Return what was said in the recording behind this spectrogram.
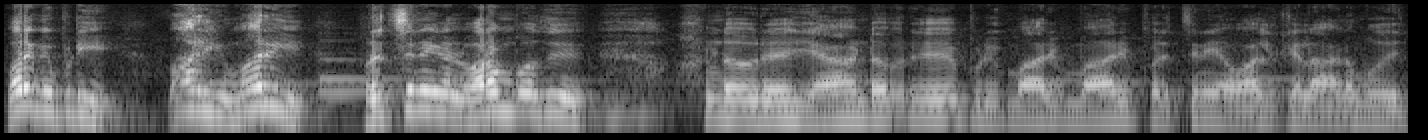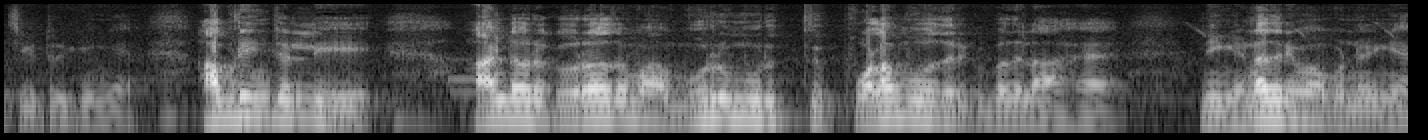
பாருங்க இப்படி மாறி மாறி பிரச்சனைகள் வரும்போது ஆண்டவர் ஏண்டவர் ஆண்டவரே இப்படி மாறி மாறி பிரச்சனையை வாழ்க்கையில் அனுபவிச்சுக்கிட்டு இருக்கீங்க? அப்படின்னு சொல்லி ஆண்டவருக்கு விரோதமாக முறுமுறுத்து புலம்புவதற்கு பதிலாக நீங்கள் என்ன தெரியுமா பண்ணுவீங்க?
